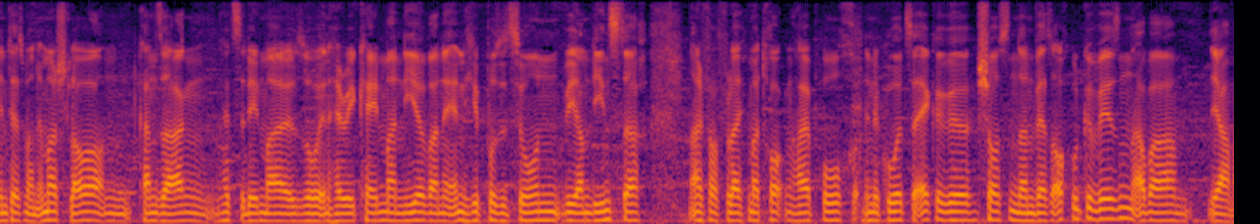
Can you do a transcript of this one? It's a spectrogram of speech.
Hinterher ist man immer schlauer und kann sagen, hättest du den mal so in Harry Kane-Manier, war eine ähnliche Position wie am Dienstag, einfach vielleicht mal trocken halb hoch in eine kurze Ecke geschossen, dann wäre es auch gut gewesen. Aber ja,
